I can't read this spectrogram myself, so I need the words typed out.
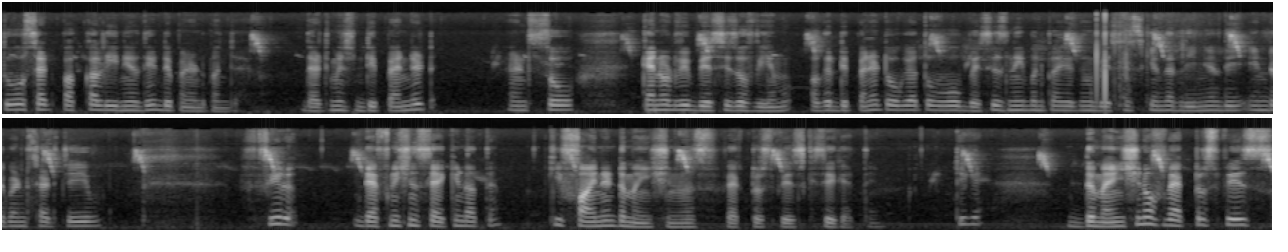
तो वो सेट पक्का लीनियरली डिपेंडेंट बन जाएगा। That means dependent and so can not be basis of V M अगर डिपेंडेंट हो गया तो वो बेसिस नहीं बन पाएगा क्योंकि बेसिस के अंदर लीनियरली इंडिपेंडेंट सेट चाहिए। फिर डेफिनेशन सेकंड आता है कि फाइनेट डायमेंशनल वेक्टर स्पेस किसे कहते हैं। ठीक है? डायमेंशन ऑफ़ वेक्टर स्पेस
